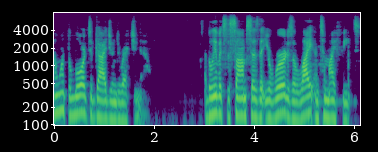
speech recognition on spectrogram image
I want the Lord to guide you and direct you now. I believe it's the psalm says that your word is a light unto my feet.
